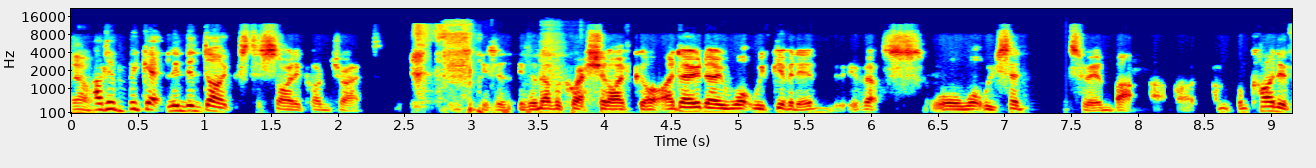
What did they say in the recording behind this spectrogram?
Yeah. How did we get Lyndon Dykes to sign a contract? Is, is another question I've got. I don't know what we've given him, if that's or what we've said to him, but I, I'm, I'm kind of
